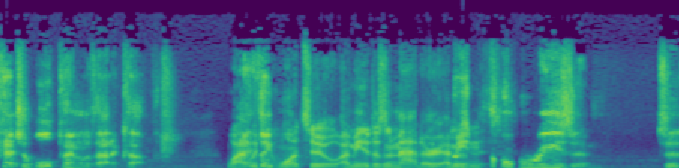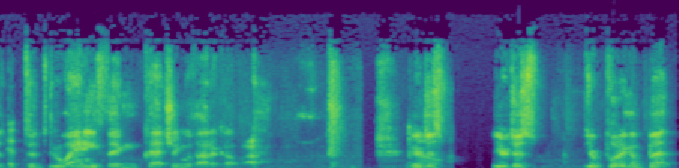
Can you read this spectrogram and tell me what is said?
catch a bullpen without a cup. why I would you want to? I mean, it doesn't matter. I mean, There's no reason to It- to do anything catching without a cup. You're no. just, you're just, you're putting a bet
